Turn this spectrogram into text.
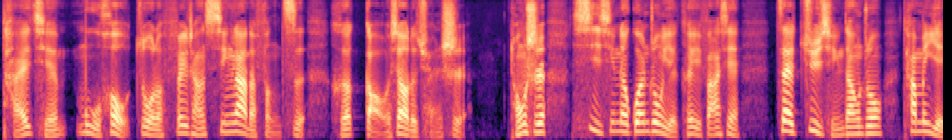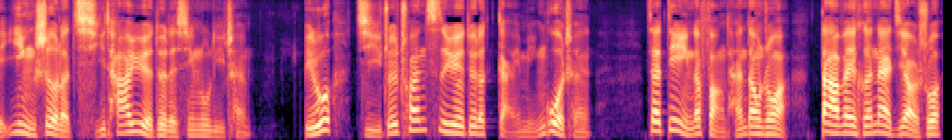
台前幕后做了非常辛辣的讽刺和搞笑的诠释。同时，细心的观众也可以发现，在剧情当中，他们也映射了其他乐队的心路历程，比如脊椎穿刺乐队的改名过程。在电影的访谈当中啊，大卫和奈吉尔说，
